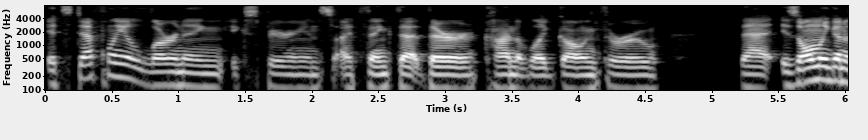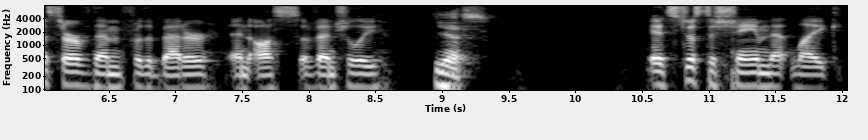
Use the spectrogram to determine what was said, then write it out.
it's definitely a learning experience i think that they're kind of like going through that is only going to serve them for the better and us eventually. Yes. It's just a shame that like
